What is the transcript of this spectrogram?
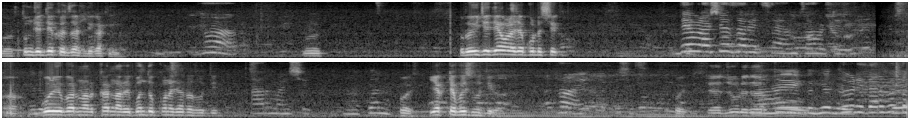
बरं तुमच्या देखत झाली घटना हा. बरं. रुईच्या देवळाच्या कुठं शिक देवळा शेजारीच आहे आमचं हॉटेल. अं, गोळीबारणार करणारे बंदूक कोणाच्या हातात होती? आरमानशी. कोण? होय एकट्या पैसे होती का? त्या जोडीदार जोडीदार होता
